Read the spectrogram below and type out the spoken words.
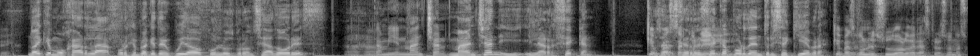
sí. No hay que mojarla. Por ejemplo, hay que tener cuidado con los bronceadores. Ajá. También manchan. Manchan y, y la resecan. ¿Qué o sea, pasa se reseca el- por dentro y se quiebra. ¿Qué pasa con el sudor de las personas?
